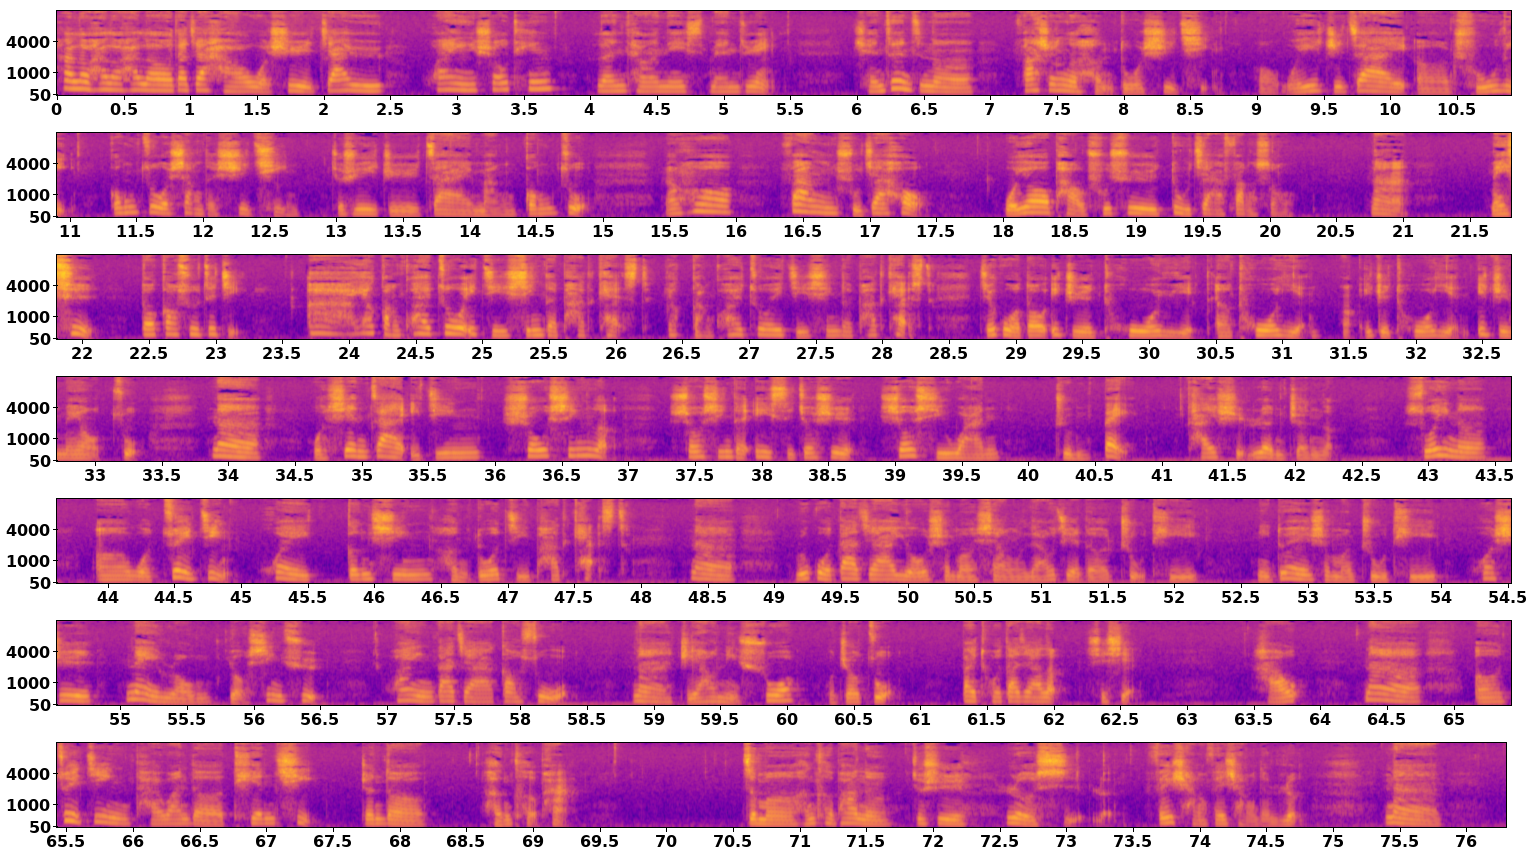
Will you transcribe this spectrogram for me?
Hello，Hello，Hello，大家好，我是佳瑜，欢迎收听 Learn Taiwanese Mandarin。前阵子呢，发生了很多事情哦，我一直在呃处理工作上的事情，就是一直在忙工作。然后放暑假后，我又跑出去度假放松。那每次都告诉自己。要赶快做一集新的 podcast，要赶快做一集新的 podcast，结果都一直拖延，呃，拖延啊，一直拖延，一直没有做。那我现在已经收心了，收心的意思就是休息完，准备开始认真了。所以呢，呃，我最近会更新很多集 podcast。那如果大家有什么想了解的主题，你对什么主题或是内容有兴趣？欢迎大家告诉我。那只要你说，我就做。拜托大家了，谢谢。好，那呃，最近台湾的天气真的很可怕。怎么很可怕呢？就是热死人，非常非常的热。那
